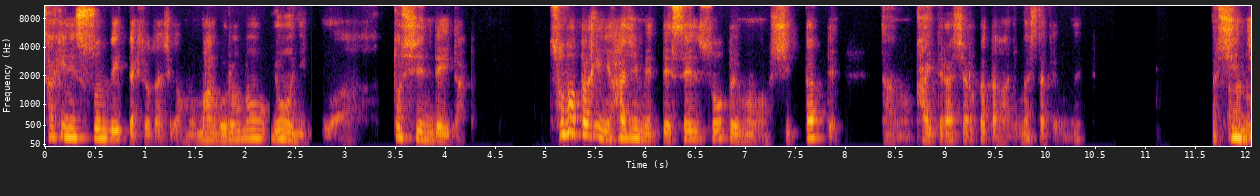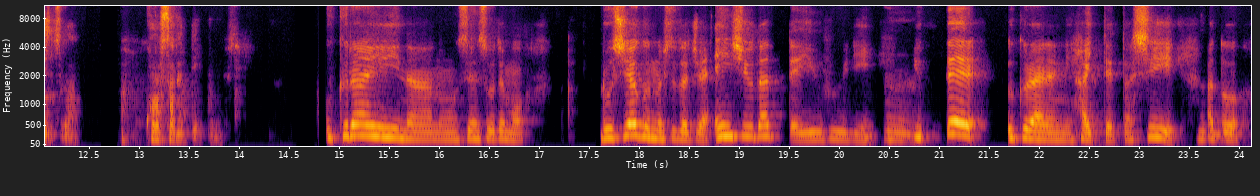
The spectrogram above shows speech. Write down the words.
先に進んでいった人たちがもうマグロのようにうわーっと死んでいたと。その時に初めて戦争というものを知ったってあの書いてらっしゃる方がありましたけどね。真実が殺されていくんです。ウクライナの戦争でもロシア軍の人たちは演習だっていうふうに言って、ウクライナに入ってったし、あと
